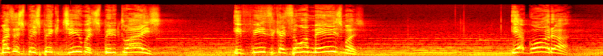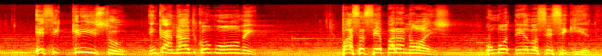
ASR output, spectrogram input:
mas as perspectivas espirituais e físicas são as mesmas. E agora, esse Cristo encarnado como homem passa a ser para nós o modelo a ser seguido.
